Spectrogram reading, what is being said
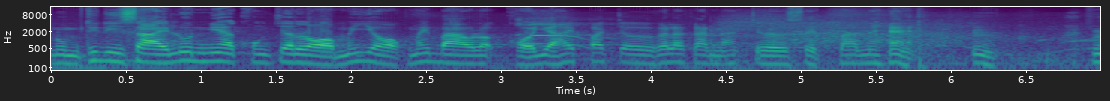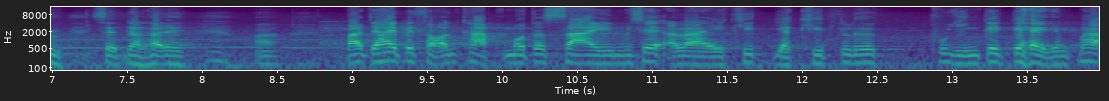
หนุ่มที่ดีไซน์รุ่นเนี้ยคงจะหล่อไม่หยอกไม่เบาแล้วขออย่าให้ป้าเจอก็แล้วกันนะ เจอเสร็จป้าแน่อืมอืมเสร็จอะไรอะป้าจะให้ไปสอนขับมอเตอร์ไซค์ไม่ใช่อะไรคิดอย่าคิดลึกผู้หญิงแก่ๆอย่างป้า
